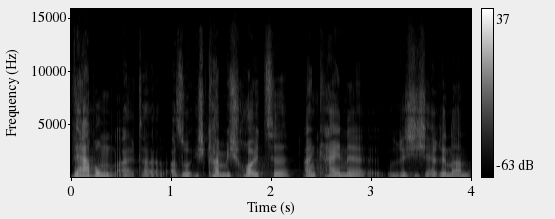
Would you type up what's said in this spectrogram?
Werbungen, Alter. Also ich kann mich heute an keine richtig erinnern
